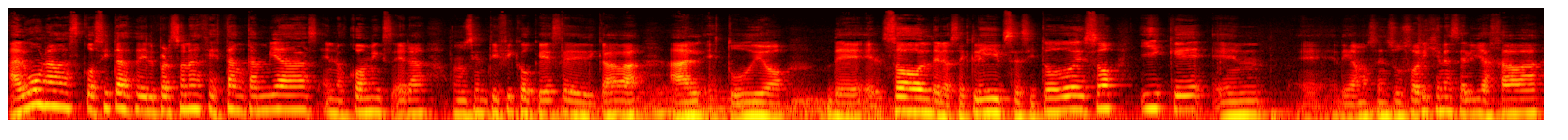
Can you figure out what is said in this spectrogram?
Algunas cositas del personaje están cambiadas. En los cómics era un científico que se dedicaba al estudio del sol, de los eclipses y todo eso. Y que en, eh, digamos, en sus orígenes él viajaba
